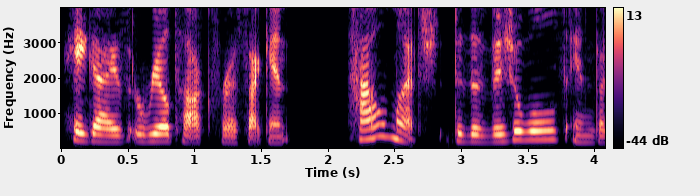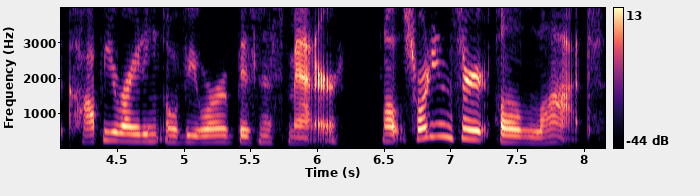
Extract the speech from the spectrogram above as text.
Hey guys, real talk for a second. How much do the visuals and the copywriting of your business matter? Well, short answer, a lot.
